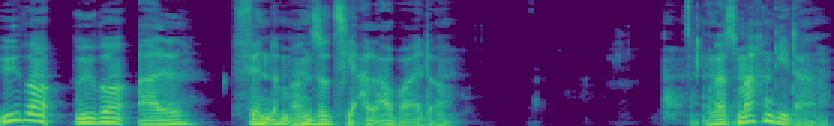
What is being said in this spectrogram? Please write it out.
Über, überall findet man Sozialarbeiter. Und was machen die da?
